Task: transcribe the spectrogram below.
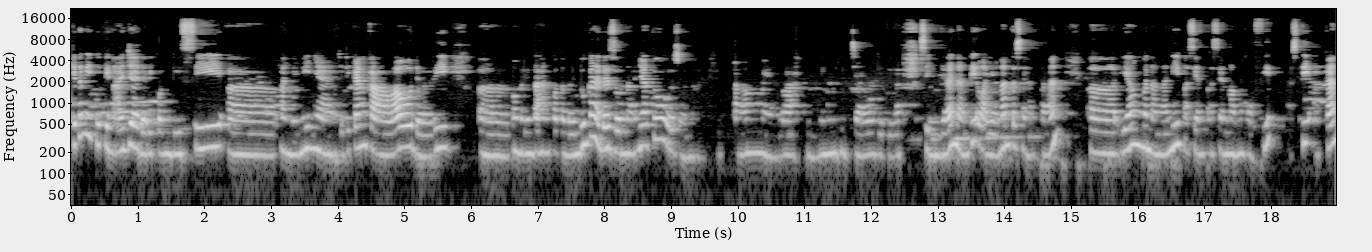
Kita ngikutin aja dari kondisi uh, pandeminya. Jadi kan kalau dari uh, pemerintahan Kota Bandung kan ada zonanya tuh zona hitam, merah, kuning, hijau gitu ya. Sehingga nanti layanan kesehatan uh, yang menangani pasien-pasien non COVID pasti akan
